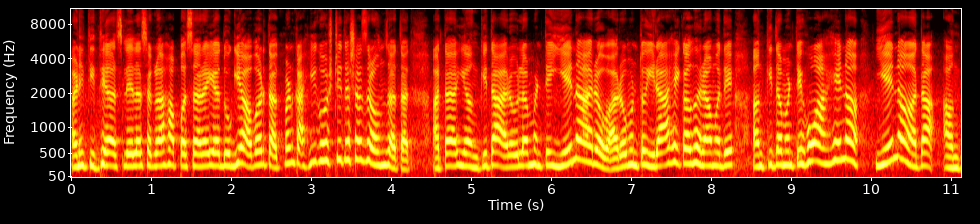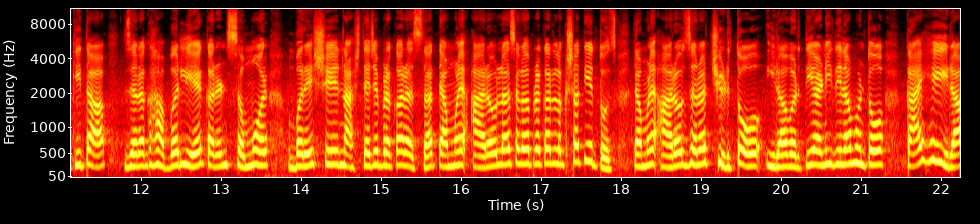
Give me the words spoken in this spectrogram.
आणि तिथे असलेला सगळा हा पसारा या दोघी आवरतात पण काही गोष्टी तशाच राहून जातात. आता ही अंकिता आरवला म्हणते ये ना आरव. आरव म्हणतो इरा आहे का घरामध्ये? अंकिता म्हणते हो आहे. ना? ये ना आता. अंकिता जरा घाबरली आहे कारण समोर बरेचसे नाश्त्याचे प्रकार असतात. त्यामुळे आरवला सगळा प्रकार लक्षात येतोच. त्यामुळे आरव जरा चिडतो इरावरती आणि तिला म्हणतो काय हे इरा?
